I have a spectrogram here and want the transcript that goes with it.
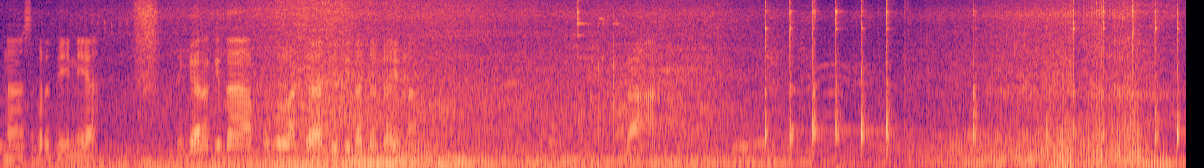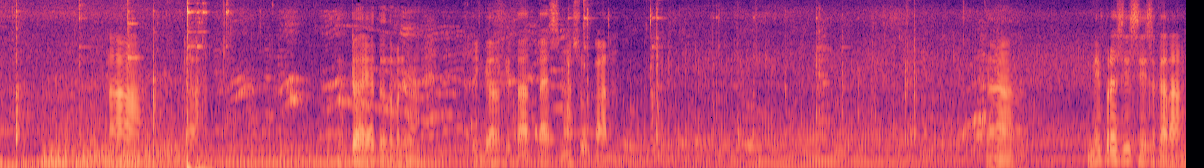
Nah seperti ini ya. Tinggal kita pukul aja dikit aja udah enak. Nah. Nah udah mudah ya teman-teman ya tinggal kita tes masukkan. Nah ini presisi sekarang.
